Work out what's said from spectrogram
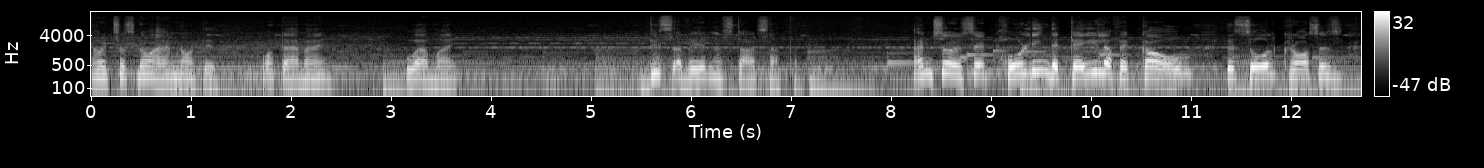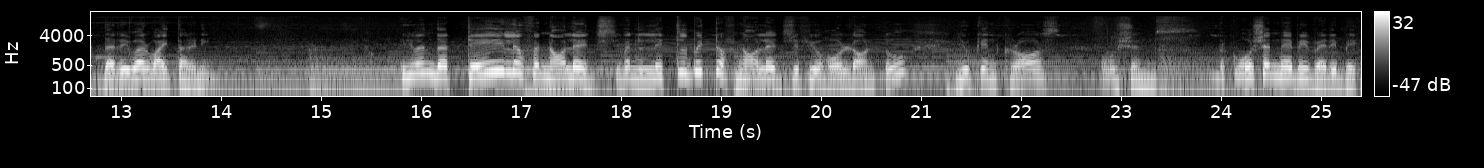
Now it says, no, I am not this. What am I? Who am I? This awareness starts happening. And so it said, holding the tail of a cow, the soul crosses the river Vaitarani. Even the tail of a knowledge, even little bit of knowledge, if you hold on to, you can cross oceans. The ocean may be very big,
